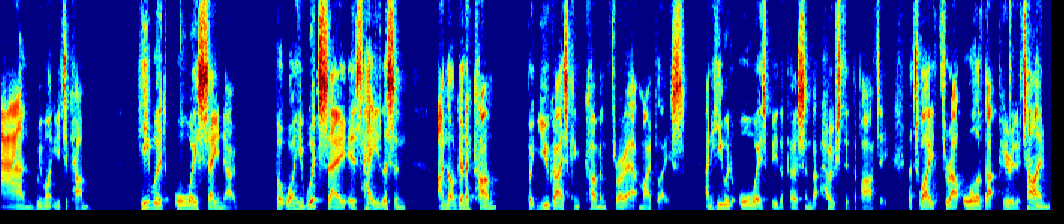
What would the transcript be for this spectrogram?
and we want you to come he would always say no. But what he would say is hey listen I'm not going to come but you guys can come and throw it at my place. And he would always be the person that hosted the party. That's why throughout all of that period of time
